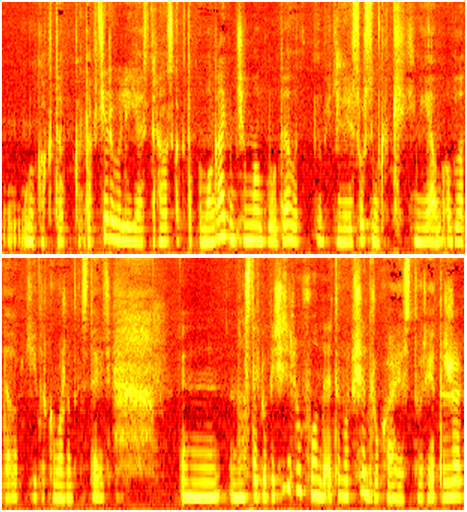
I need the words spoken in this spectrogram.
мы как-то контактировали, я старалась как-то помогать, чем могу, да, вот ну, какими ресурсами, какими я обладала, какие только можно представить. Но стать попечителем фонда – это вообще другая история. Это же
